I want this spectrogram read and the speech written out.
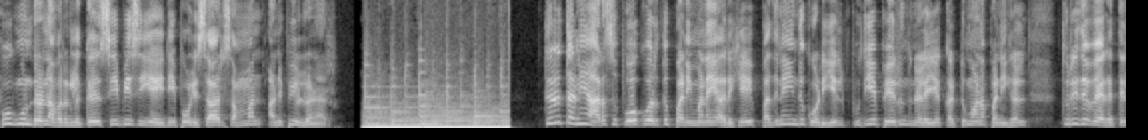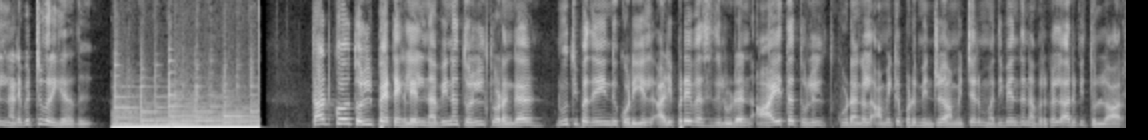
பூங்குன்றன் அவர்களுக்கு சிபிசிஐடி போலீசார் சம்மன் அனுப்பியுள்ளனர். திருத்தணி அரசு போக்குவரத்து பணிமனை அருகே பதினைந்து கோடியில் புதிய பேருந்து நிலைய கட்டுமான பணிகள் துரித வேகத்தில் நடைபெற்று வருகிறது. தாட்கோ தொழில்பேட்டைகளில் நவீன தொழில் தொடங்க நூற்றி பதினைந்து கோடியில் அடிப்படை வசதிகளுடன் ஆயத்த தொழில் கூடங்கள் அமைக்கப்படும் என்று அமைச்சர் மதிவேந்தன் அவர்கள் அறிவித்துள்ளார்.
